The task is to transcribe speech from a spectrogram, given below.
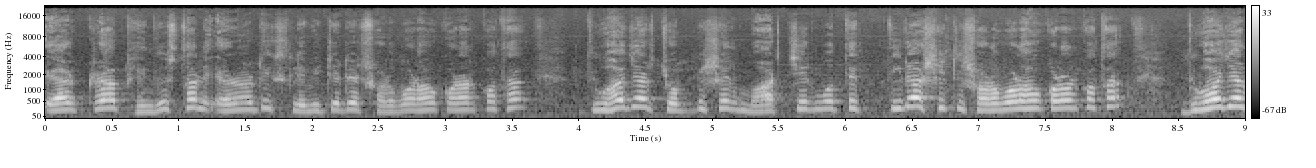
এয়ারক্রাফট হিন্দুস্তান এরোনটিক্স লিমিটেডের সরবরাহ করার কথা দু হাজার চব্বিশের মার্চের মধ্যে তিরাশিটি সরবরাহ করার কথা দু হাজার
